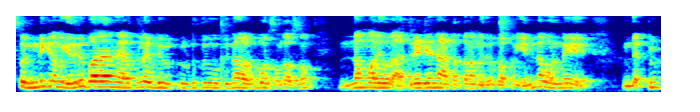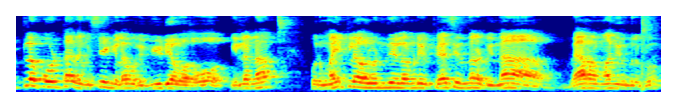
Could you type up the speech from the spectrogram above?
ஸோ இன்னைக்கு நம்ம எதிர்பாராத நேரத்தில் இப்படி கொடுத்தது பார்த்தீங்கன்னா ரொம்ப ஒரு சந்தோஷம். இந்த மாதிரி ஒரு அதிரடியான ஆட்டத்தை நம்ம எதிர்பார்ப்போம். என்ன ஒன்று இந்த ட்விட்டில் போட்ட அந்த விஷயங்களை ஒரு வீடியோவாகவோ இல்லைன்னா ஒரு மைக்கில் அவர் வந்து எல்லாருடைய பேசியிருந்தார் அப்படின்னா வேற மாதிரி இருந்திருக்கும்.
